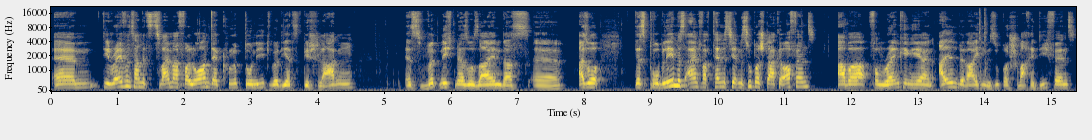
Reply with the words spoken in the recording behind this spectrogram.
Ähm, die Ravens haben jetzt zweimal verloren. Der Kryptonit wird jetzt geschlagen. Es wird nicht mehr so sein, dass. Äh, also, das Problem ist einfach, Tennessee hat eine super starke Offense, aber vom Ranking her in allen Bereichen eine super schwache Defense.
